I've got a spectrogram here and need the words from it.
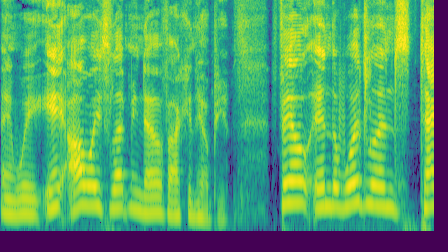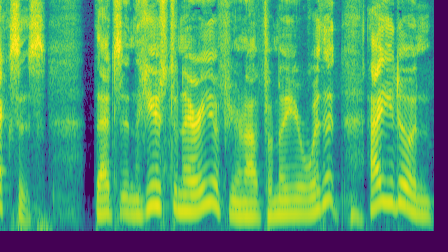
And we eh, always let me know if I can help you. Phil in the Woodlands, Texas. That's in the Houston area. If you're not familiar with it, how you doing?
